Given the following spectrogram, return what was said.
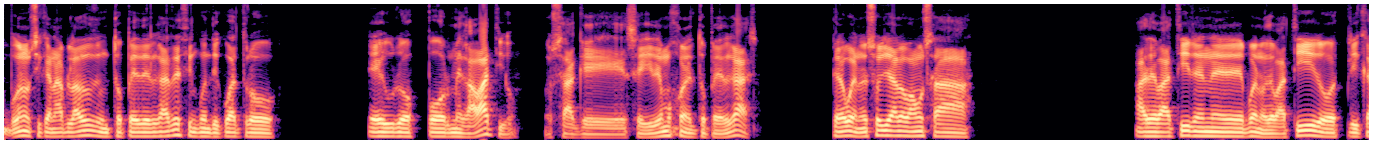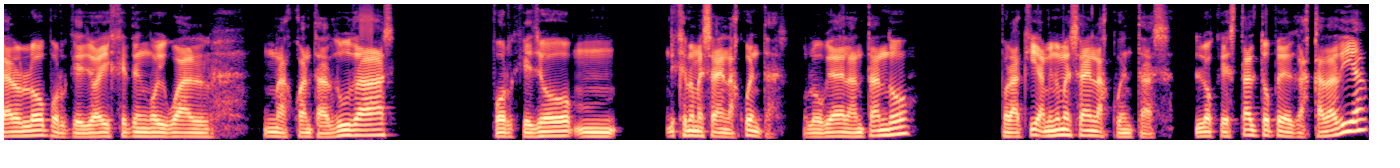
bueno, sí que han hablado de un tope del gas de 54 euros por megavatio. O sea que seguiremos con el tope del gas. Pero bueno, eso ya lo vamos a, a debatir en el, bueno, debatir o explicaroslo, porque yo ahí que tengo igual unas cuantas dudas, porque yo mm, es que no me salen las cuentas. Lo voy adelantando. Por aquí a mí no me salen las cuentas. Lo que está al tope del gas cada día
